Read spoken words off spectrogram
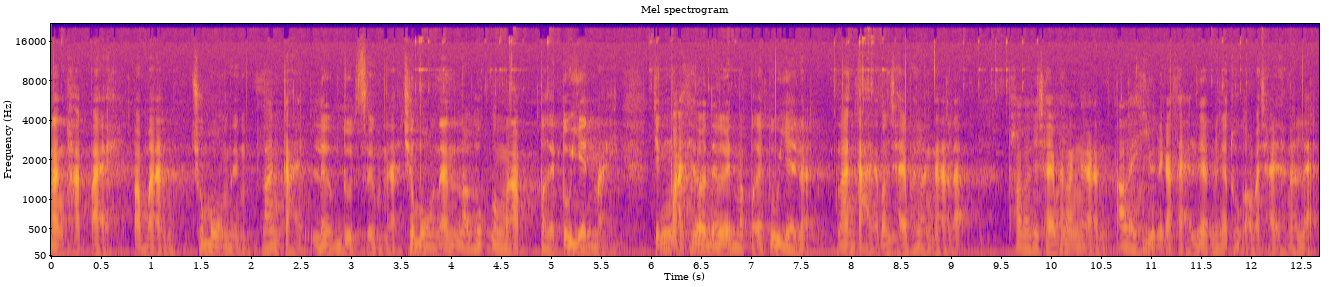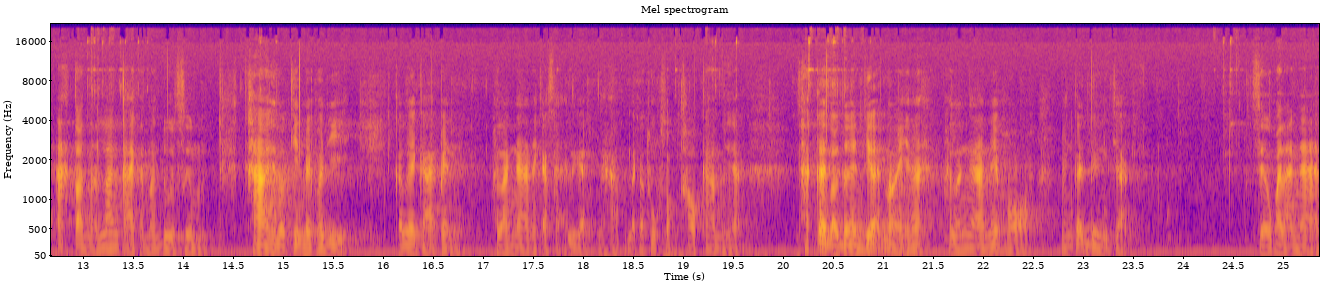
นั่งพักไปประมาณชั่วโมงหนึ่งร่างกายเริ่มดูดซึมนะ ชั่วโมงนั้นเราลุกลงมาเปิดตู้เย็นใหม่จังหวะที่เราเดินมาเปิดตู้เย็นอะร่างกายก็ต้องใช้พลังงานแล้วพอเราจะใช้พลังงานอะไรที่อยู่ในกระแสเลือดมันก็ถูกเอามาใช้ทั้งนั้นแหละอะตอนนั้นร่างกายกำลังดูดซึมข้าวที่เรากินไปพอดี ก็เลยกลายเป็นพลังงานในกระแสเลือดนะครับแล้วก็ถูกส่งเข้ากล้ามเนื้อถ้าเกิดเราเดินเยอะหน่อยนะพลังงานไม่พอมันก็ดึงจาก ซลล์พลังงาน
